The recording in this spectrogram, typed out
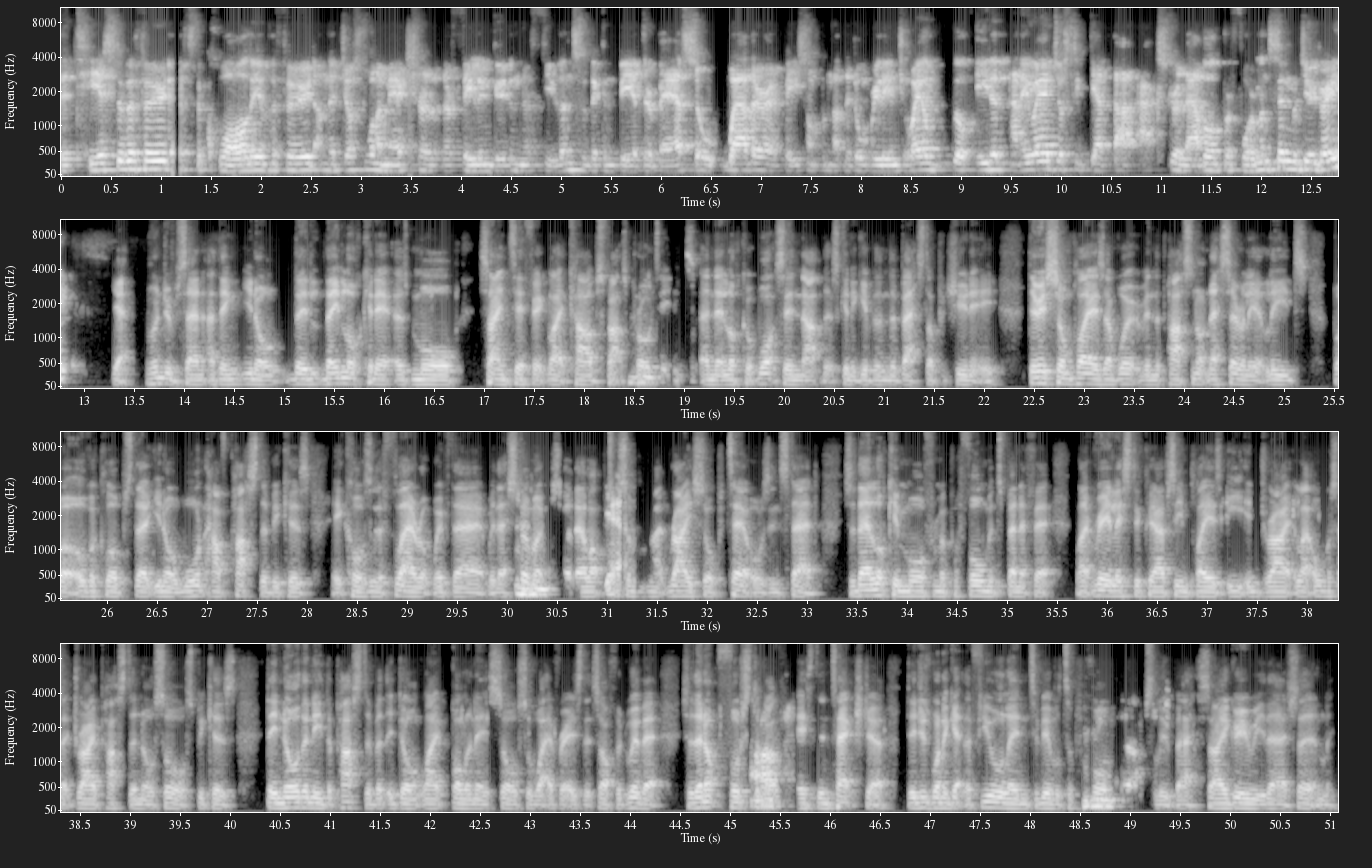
the taste of the food, it's the quality of the food, and they just want to make sure that they're feeling good and they're fueling so they can be at their best. So whether it be something that they don't really enjoy, they'll eat it anyway just to get that extra level of performance in. Would you agree? Yeah, hundred percent. I think you know they they look at it as more scientific, like carbs, fats, mm-hmm. proteins, mm-hmm. and they look at what's in that that's going to give them the best opportunity. There is some players I've worked with in the past, not necessarily at Leeds, but other clubs that you know won't have pasta because it causes a flare up with their with their stomach. Mm-hmm. So they'll opt yeah. for something like rice or potatoes instead. So they're looking more from a performance benefit. Like realistically, I've seen players eating dry, like almost like dry pasta, no sauce, because they know they need the pasta, but they don't like bolognese sauce or whatever it is that's offered with it. So they're not fussed oh. about taste and texture. They just want to get the fuel in to be able to perform mm-hmm. their absolute best. So I agree with you there, certainly.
